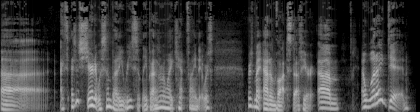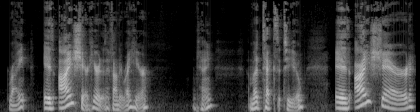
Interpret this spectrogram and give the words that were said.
Uh, I, I just shared it with somebody recently, but I don't know why I can't find it. Where's Where's my Adam Vaught stuff here? Um, and what I did, right, is I shared. Here it is. I found it right here. Okay, I'm gonna text it to you. Is I shared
